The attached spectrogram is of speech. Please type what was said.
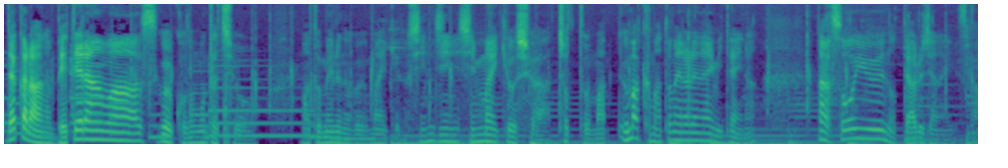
だからあのベテランはすごい子供たちをまとめるのがうまいけど新人新米教師はちょっと、ま、うまくまとめられないみたいななんかそういうのってあるじゃないですか、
